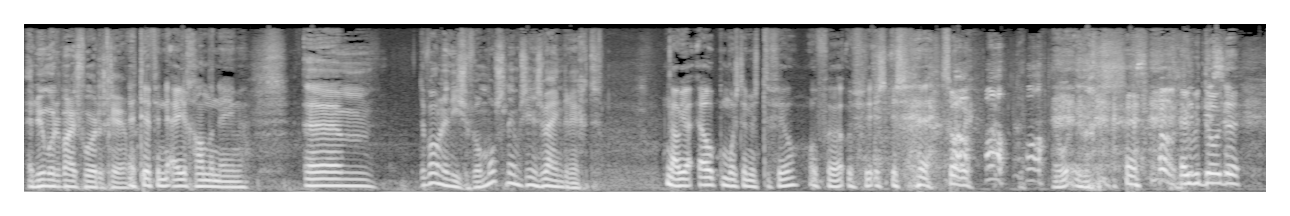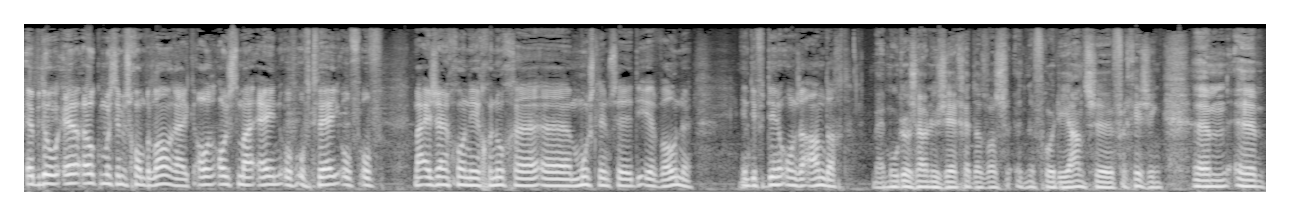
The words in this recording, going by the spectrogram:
en nu moet het maar eens voor de schermen. Het even in eigen handen nemen. Um, er wonen niet zoveel moslims in Zwijndrecht. Nou ja, elke moslim is te veel. Of, uh, of is... is sorry. ik, bedoel, de, ik bedoel, elke moslim is gewoon belangrijk. Als, als het maar één of, of twee. Of, of, maar er zijn gewoon hier genoeg uh, moslims die hier wonen. En die verdienen onze aandacht. Mijn moeder zou nu zeggen, dat was een Freudiaanse vergissing. Um, um,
